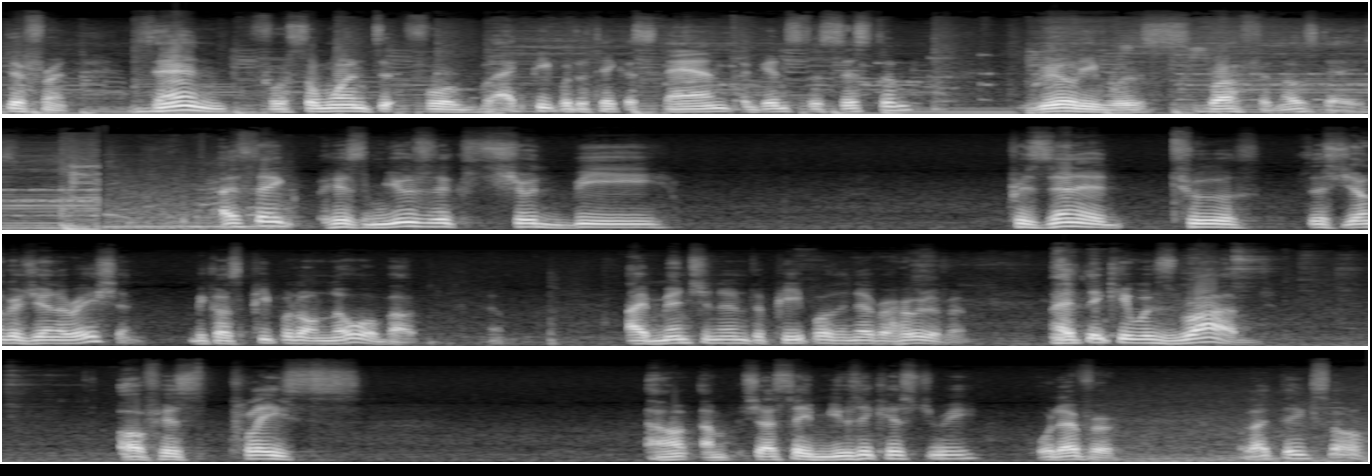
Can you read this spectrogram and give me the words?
different. Then for someone to, for black people to take a stand against the system really was rough in those days. I think his music should be presented to this younger generation because people don't know about him. I mention him to people that never heard of him. I think he was robbed of his place, uh, um, should I say music history, whatever, but I think so.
